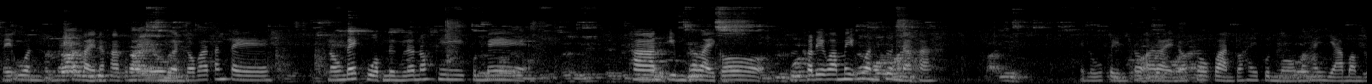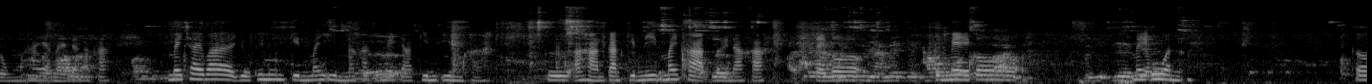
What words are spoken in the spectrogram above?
ไม่อ้วนไม่เท่าไหร่นะคะคุณแม่เหมือนกับว่าตั้งแต่น้องได้ขวบหนึ่งแล้วเนาะที่คุณแม่ ทานอิ่มเท่าไหร่ก็คือเขาเรียกว่าไม่อ้วนขึ้นนะคะไม่รู้เป็นเพราะอะไรเนาะเพราะกวานก็ให้คุณหมอมาให้ยาบำรุงมาให้อะไรแล้วนะคะ ไม่ใช่ว่าอยู่ที่นู่นกินไม่อิ่มนะคะคุณแม่จะกินอิ่มค่ะ คืออาหารการกินนี่ไม่ขาดเลยนะคะ แต่ก็คุณแม่ก็ไม่อ้วน ก็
